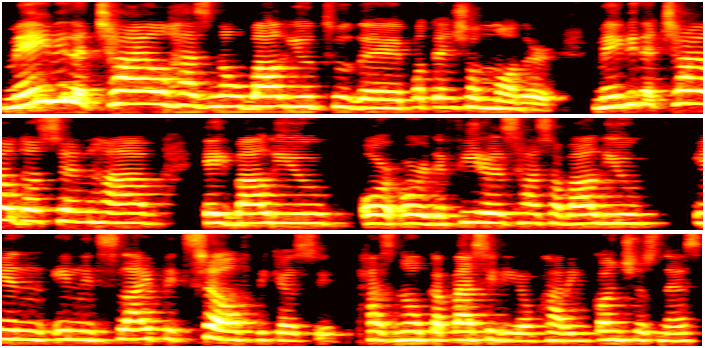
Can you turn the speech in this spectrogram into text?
maybe the child has no value to the potential mother? Maybe the child doesn't have a value or, or the fetus has a value in, in its life itself because it has no capacity of having consciousness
